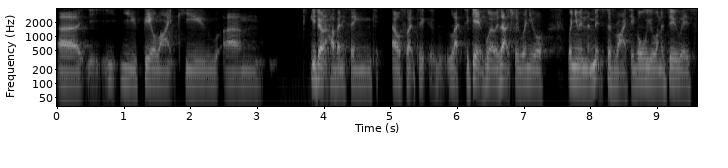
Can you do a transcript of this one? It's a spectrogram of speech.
uh, y- you feel like you um, you don't have anything else left to, left to give. Whereas actually, when you're when you're in the midst of writing, all you want to do is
